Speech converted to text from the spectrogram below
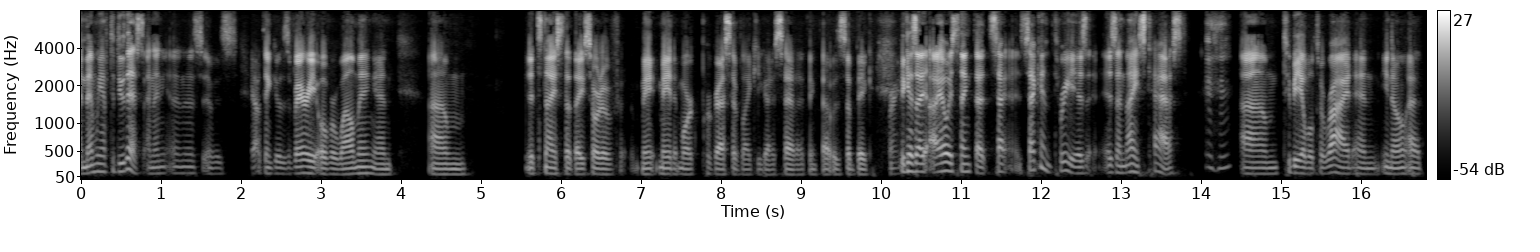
and then we have to do this, and then and this, it was. I think it was very overwhelming, and um, it's nice that they sort of made made it more progressive, like you guys said. I think that was a big Right. because I, I always think that sec- second three is is a nice test hmm um, to be able to ride. And you know, at,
